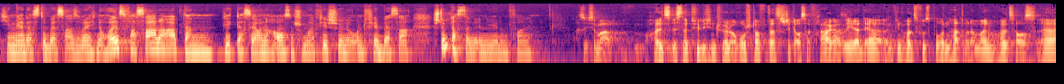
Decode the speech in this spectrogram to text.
je mehr, desto besser. Also wenn ich eine Holzfassade habe, dann wirkt das ja auch nach außen schon mal viel schöner und viel besser. Stimmt das denn in jedem Fall? Also ich sag mal, Holz ist natürlich ein schöner Rohstoff, das steht außer Frage. Also jeder, der irgendwie einen Holzfußboden hat oder mal in einem Holzhaus äh,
